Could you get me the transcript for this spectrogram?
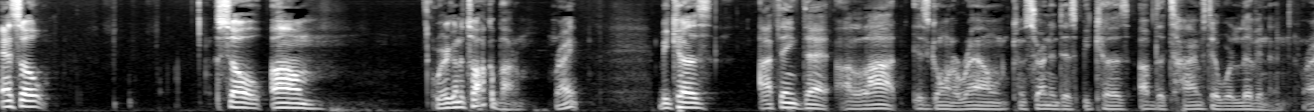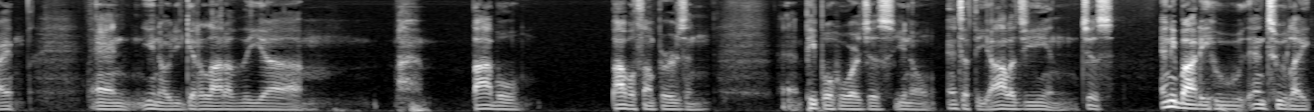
And so, so um, we're gonna talk about him, right? Because I think that a lot is going around concerning this because of the times that we're living in, right? And you know, you get a lot of the uh, Bible Bible thumpers and, and people who are just, you know, into theology and just anybody who into like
